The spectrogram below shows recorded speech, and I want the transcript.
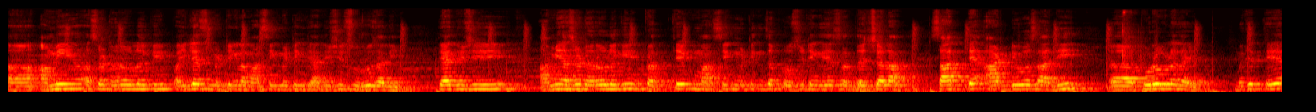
आम्ही असं ठरवलं की पहिल्याच मिटिंगला मासिक मिटिंग ज्या दिवशी सुरू झाली त्या दिवशी आम्ही असं ठरवलं की प्रत्येक मासिक मिटिंगचं प्रोसिडिंग हे सदस्याला सात ते आठ दिवस आधी पुरवलं जाईल. म्हणजे ते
